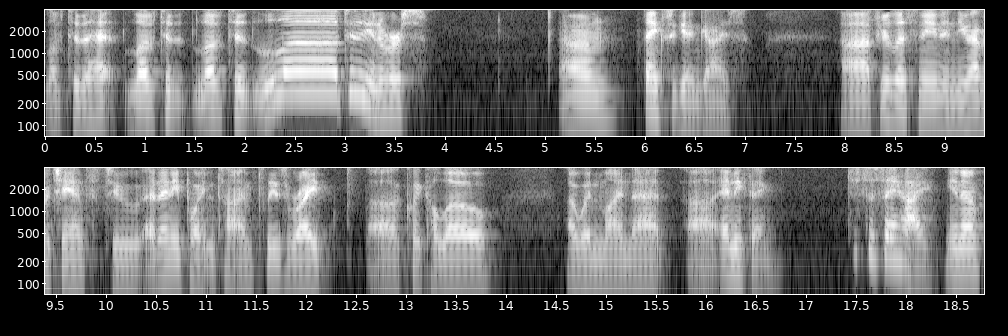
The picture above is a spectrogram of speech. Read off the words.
love to the head, love to love to love to the universe. Um, thanks again, guys. Uh, if you're listening and you have a chance to, at any point in time, please write a quick hello. I wouldn't mind that. Uh, anything, just to say hi, you know,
